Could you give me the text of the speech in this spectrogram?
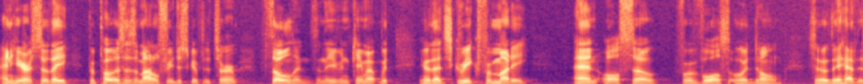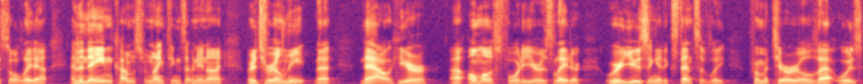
And here, so they propose as a model-free descriptive term tholins, and they even came up with, you know, that's Greek for muddy and also for vault or dome. So they have this all laid out. And the name comes from 1979, but it's real neat that now, here, uh, almost 40 years later, we're using it extensively for material that was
